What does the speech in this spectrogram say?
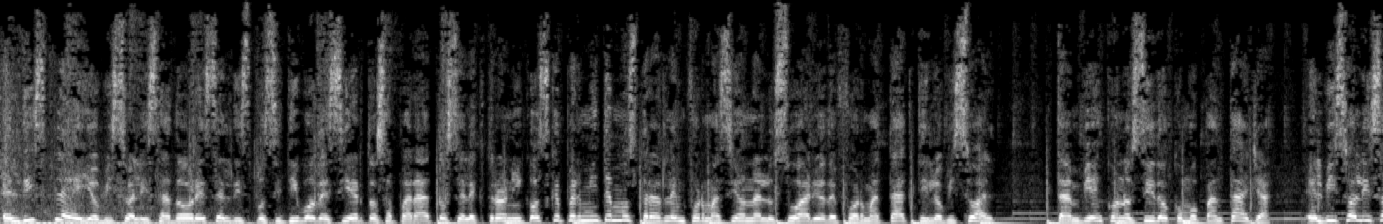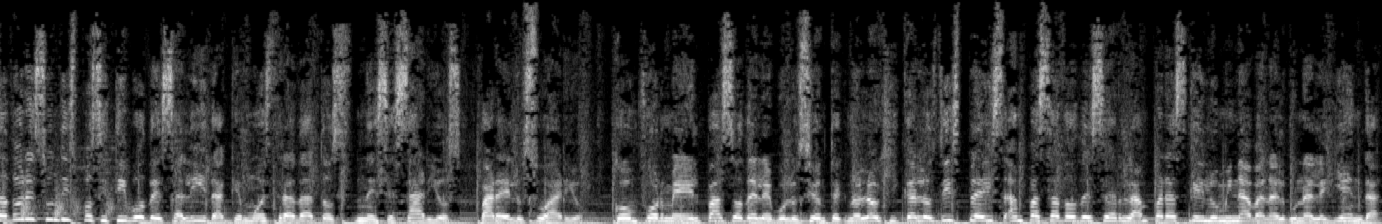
El display o visualizador es el dispositivo de ciertos aparatos electrónicos que permite mostrar la información al usuario de forma táctil o visual. También conocido como pantalla, el visualizador es un dispositivo de salida que muestra datos necesarios para el usuario. Conforme el paso de la evolución tecnológica, los displays han pasado de ser lámparas que iluminaban alguna leyenda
